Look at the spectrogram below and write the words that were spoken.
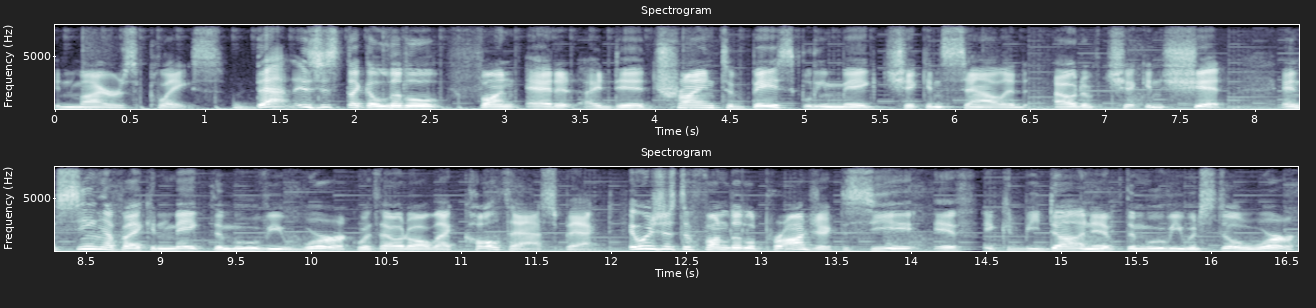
in Myers' place. That is just like a little fun edit I did, trying to basically make chicken salad out of chicken shit and seeing if I can make the movie work without all that cult aspect. It was just a fun little project to see if it could be done if the movie would still work.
